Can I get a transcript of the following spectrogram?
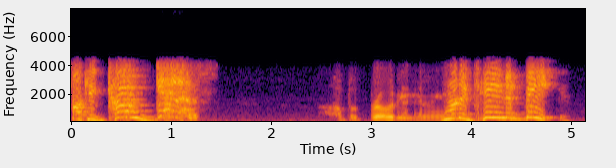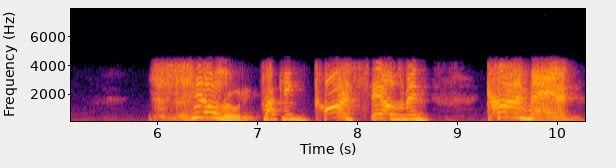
fucking come get us. Oh, but Brodie. I mean, We're the team to beat. the name Still, Brodie. fucking car salesman, con man.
